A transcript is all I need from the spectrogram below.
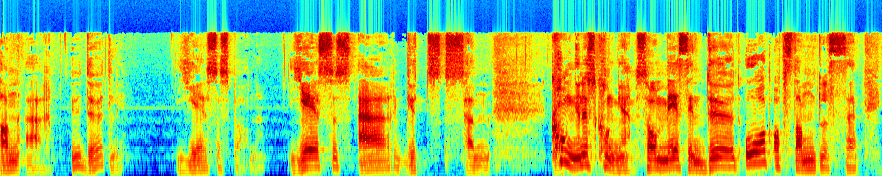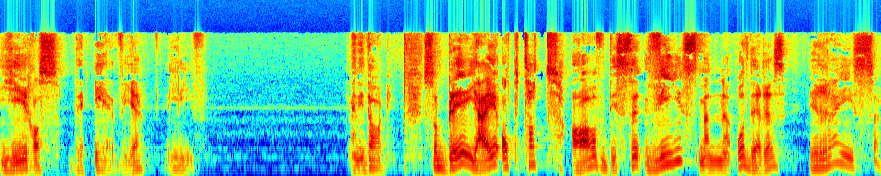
han er udødelig. Jesusbarnet. Jesus er Guds sønn. Kongenes konge, som med sin død og oppstandelse gir oss det evige liv. Men i dag så ble jeg opptatt av disse vismennene og deres reise.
